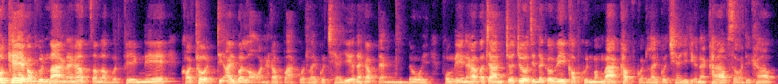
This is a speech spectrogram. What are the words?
โอเค ขอบคุณมากนะครับสำหรับบทเพลงนี้ ขอโทษที่ไอ้บอลลอนะครับฝากกดไลค์กดแชร์เยอะนะครับ แต่งโดยผมเองนะครับ อาจารย์โจโจจินตกวีขอบคุณมาก ๆ ครับ กดไลค์กดแชร์เยอะๆนะครับ สวัสดีครับ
